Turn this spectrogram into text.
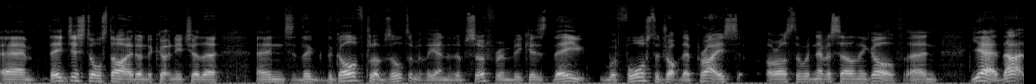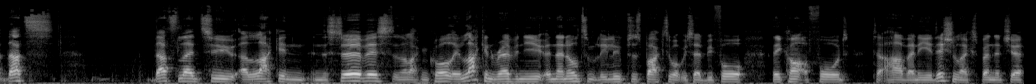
um, they just all started undercutting each other, and the the golf clubs ultimately ended up suffering because they were forced to drop their price, or else they would never sell any golf. And yeah, that that's that's led to a lack in, in the service and a lack in quality, a lack in revenue, and then ultimately loops us back to what we said before. They can't afford to have any additional expenditure.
